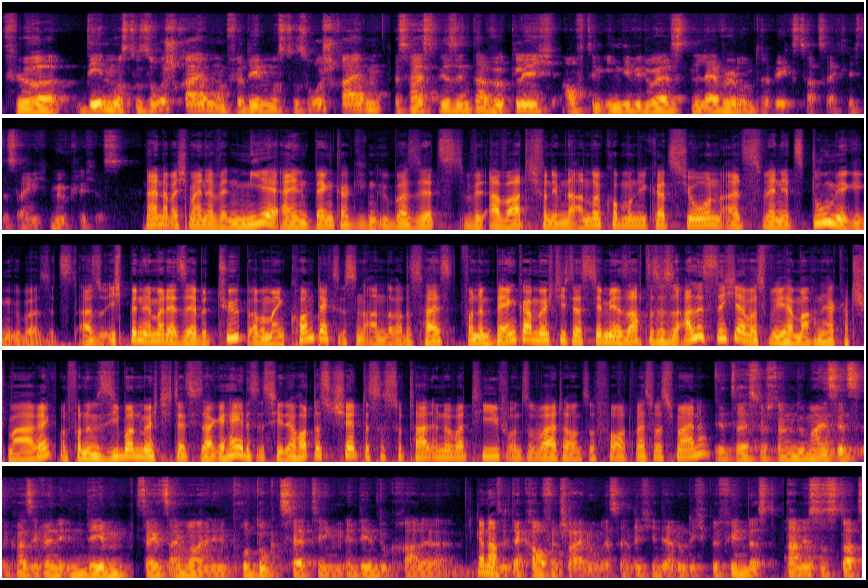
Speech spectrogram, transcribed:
für den musst du so schreiben und für den musst du so schreiben. Das heißt, wir sind da wirklich auf dem individuellsten Level unterwegs tatsächlich, das eigentlich möglich ist. Nein, aber ich meine, wenn mir ein Banker gegenüber sitzt, erwarte ich von dem eine andere Kommunikation, als wenn jetzt du mir gegenüber sitzt. Also ich bin immer derselbe Typ, aber mein Kontext ist ein anderer. Das heißt, von einem Banker möchte ich, dass der mir sagt, das ist alles sicher, was wir hier machen, Herr Kaczmarek. Und von einem Simon möchte ich, dass ich sage, hey, das ist hier der hottest Shit, das ist total innovativ und so weiter und so fort. Weißt du, was ich meine? Jetzt habe ich verstanden. Du meinst jetzt quasi, wenn in dem, ich sage jetzt einmal in dem Produktsetting, in dem du gerade, genau. also der Kaufentscheidung letztendlich, in der du dich befindest, dann ist es tatsächlich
